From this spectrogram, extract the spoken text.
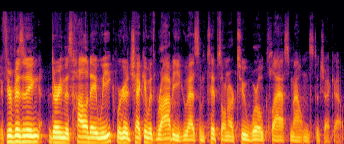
If you're visiting during this holiday week, we're going to check in with Robbie, who has some tips on our two world class mountains to check out.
